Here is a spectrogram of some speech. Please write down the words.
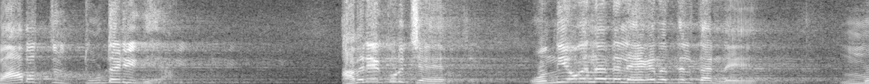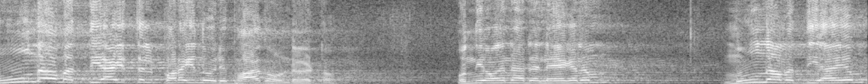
പാപത്തിൽ തുടരുകയാണ്. അവരെക്കുറിച്ച് ഒന്നിയോഗനാന്റെ ലേഖനത്തിൽ തന്നെ മൂന്നാം അധ്യായത്തിൽ പറയുന്ന ഒരു ഭാഗമുണ്ട് കേട്ടോ. ഒന്നിയോഗനാന്റെ ലേഖനം മൂന്നാം അധ്യായം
